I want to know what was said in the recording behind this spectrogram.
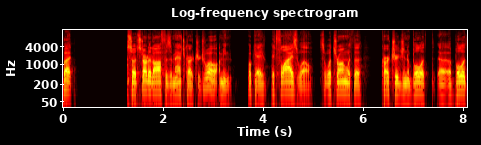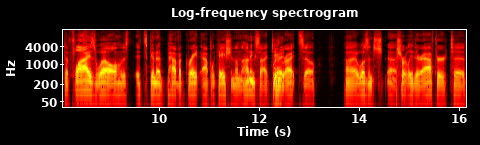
but so it started off as a match cartridge well i mean okay it flies well so what's wrong with a cartridge and a bullet uh, a bullet that flies well it's, it's going to have a great application on the hunting side too Right. right, so uh, it wasn't sh- uh, shortly thereafter to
